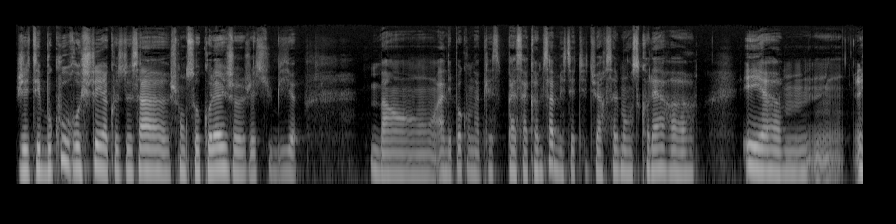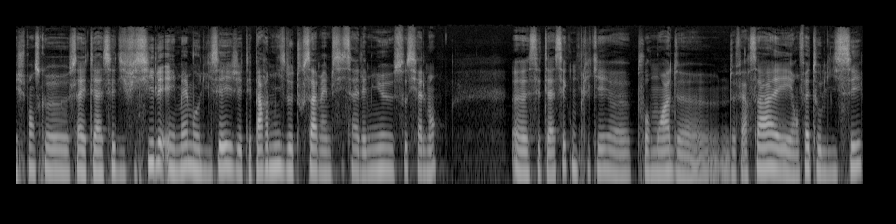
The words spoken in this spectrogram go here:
j'ai été beaucoup rejetée à cause de ça. Je pense au collège, j'ai subi. ben, à l'époque, on n'appelait pas ça comme ça, mais c'était du harcèlement scolaire. et, et je pense que ça a été assez difficile. Et même au lycée, j'étais pas remise de tout ça, même si ça allait mieux socialement. C'était assez compliqué pour moi de, de faire ça. Et en fait, au lycée,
